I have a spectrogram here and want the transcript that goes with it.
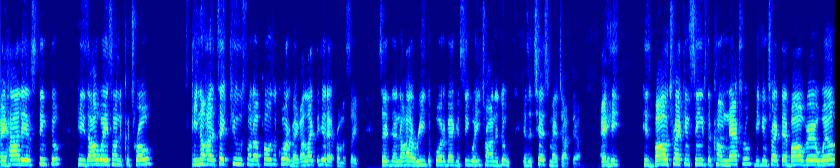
A highly instinctive. He's always under control. He know how to take cues from the opposing quarterback. I like to hear that from a safety. Safety that know how to read the quarterback and see what he's trying to do. There's a chess match out there. And he his ball tracking seems to come natural. He can track that ball very well.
